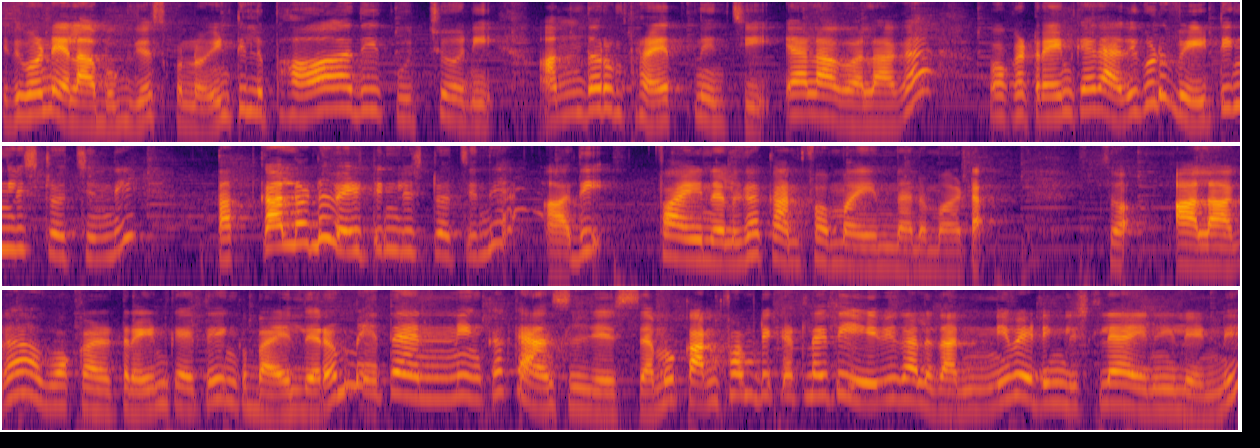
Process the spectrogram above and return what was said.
ఇదిగోండి ఎలా బుక్ చేసుకున్నాం ఇంటిలో పాది కూర్చొని అందరం ప్రయత్నించి ఎలాగోలాగా ఒక ట్రైన్కి అయితే అది కూడా వెయిటింగ్ లిస్ట్ వచ్చింది. తత్కాల్లోనే వెయిటింగ్ లిస్ట్ వచ్చింది. అది ఫైనల్గా కన్ఫర్మ్ అయిందనమాట సో అలాగా ఒక ట్రైన్కి అయితే ఇంకా బయలుదేరాం. మిగతా అన్నీ ఇంకా క్యాన్సిల్ చేసాము కన్ఫర్మ్ టికెట్లు అయితే ఏవి కాలేదు. అన్నీ వెయిటింగ్ లిస్ట్లే అయినాయిలేండి.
